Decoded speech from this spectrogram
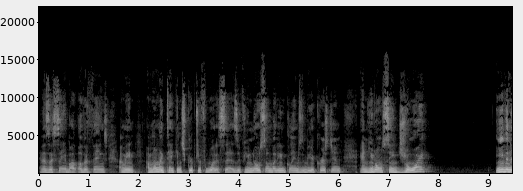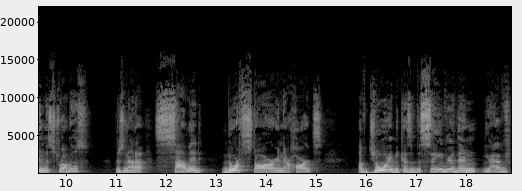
And as I say about other things, I mean, I'm only taking scripture for what it says. If you know somebody who claims to be a Christian and you don't see joy, even in the struggles, there's not a solid north star in their hearts of joy because of the Savior, then you have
